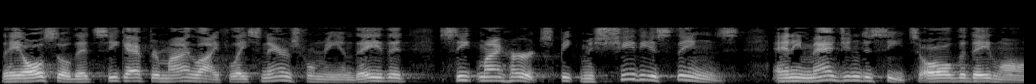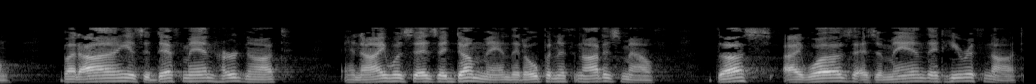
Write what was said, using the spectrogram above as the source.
They also that seek after my life lay snares for me, and they that seek my hurt speak mischievous things and imagine deceits all the day long. But I, as a deaf man, heard not, and I was as a dumb man that openeth not his mouth. Thus I was as a man that heareth not,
